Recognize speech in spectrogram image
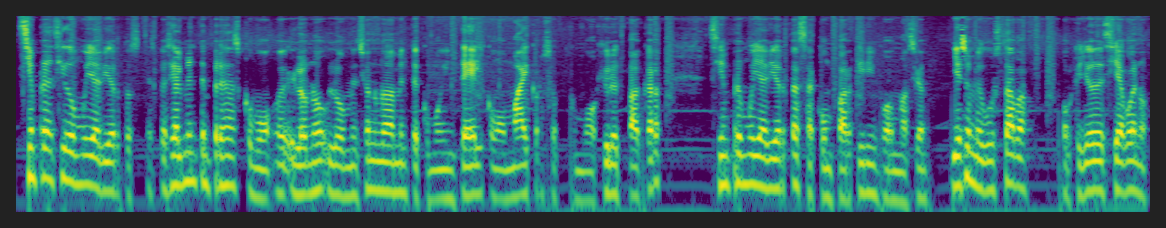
Siempre han sido muy abiertos, especialmente empresas como, eh, lo, lo menciono nuevamente, como Intel, como Microsoft, como Hewlett Packard, siempre muy abiertas a compartir información. Y eso me gustaba, porque yo decía, bueno,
